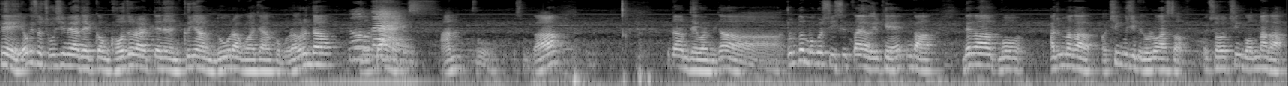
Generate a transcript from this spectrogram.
오케이, 여기서 조심해야 될 건 거절할 때는 그냥 no라고 하지 않고 뭐라 그런다? No thanks. I'm full. 됐습니까? 그 다음 대화입니다. 좀 더 먹을 수 있을까요? 이렇게. 그러니까 내가 뭐 아줌마가 어, 친구 집에 놀러 갔어. 저 친구 엄마가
